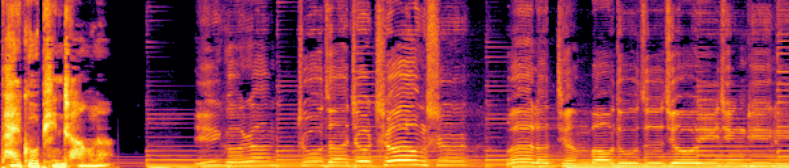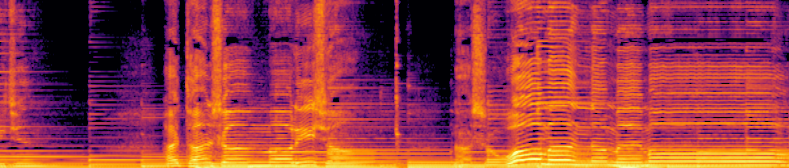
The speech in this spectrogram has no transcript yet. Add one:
太过平常了。一个人住在这城市，为了填饱肚子就已经疲力尽，还谈什么理想？那是我们的美梦，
